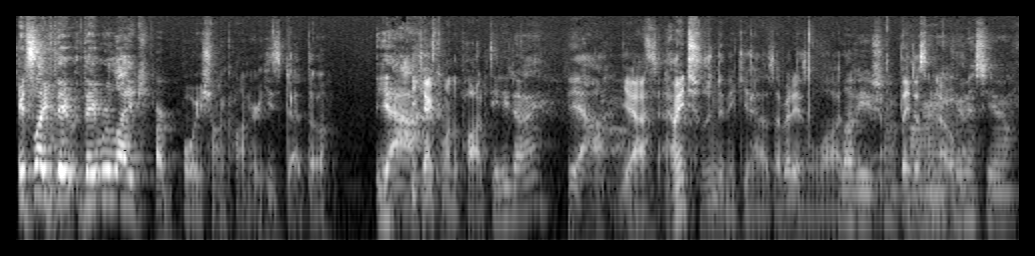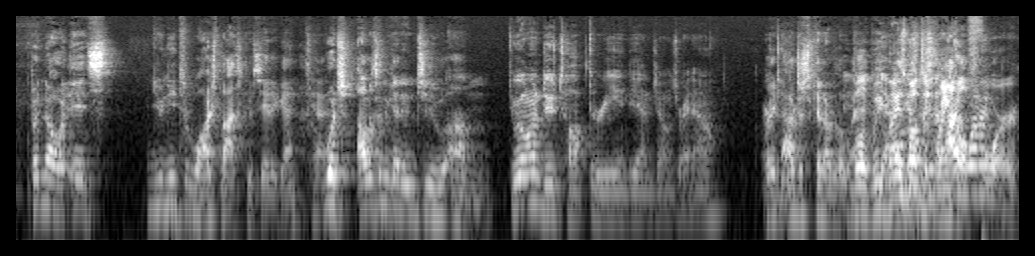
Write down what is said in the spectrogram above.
It's like they they were like Our boy Sean Connery. He's dead though. yeah He can't come on the pod. Did he die? yeah. Oh, Yeah. How many children do you think he has? I bet he has a lot. Love you, Sean. They doesn't know. We miss you. But no, it's you need to watch Last Crusade again, Okay. which I was gonna get into um Do we want to do top three Indiana Jones right now? Or right top- now just get out of the way. Well, we Yeah. might as well Well, just rank I all wanna- four.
